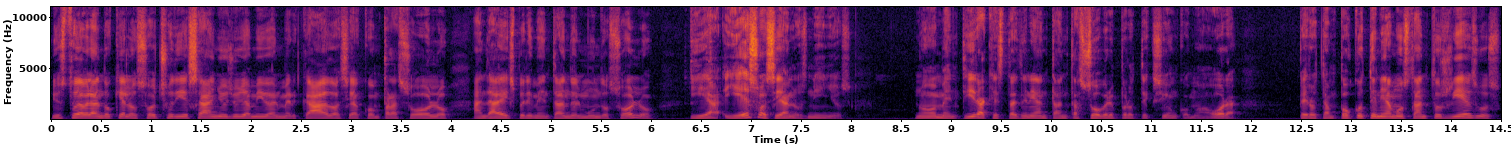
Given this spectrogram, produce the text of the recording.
Yo estoy hablando que a los 8 o 10 años yo ya me iba al mercado, hacía compras solo, andaba experimentando el mundo solo. Y, eso hacían los niños. No mentira que tenían tanta sobreprotección como ahora. Pero tampoco teníamos tantos riesgos.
